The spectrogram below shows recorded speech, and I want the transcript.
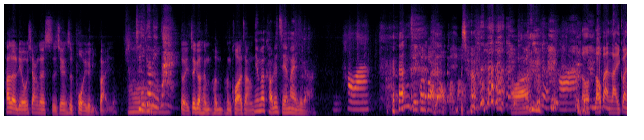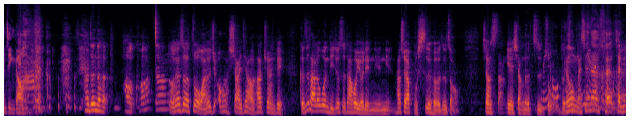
它的留香的时间是破一个礼拜的，一个礼拜。对，这个很很很夸张。你有没有考虑直接卖这个啊？好啊，这一罐帮我帮我帮忙。好啊，好啊。老老板来一罐净高，他真的很好夸张。我那时候做完就觉得哦吓一跳，它居然可以。可是它的问题就是它会有点黏黏，它所以它不适合这种像商业香的制作。可是我们现在很很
